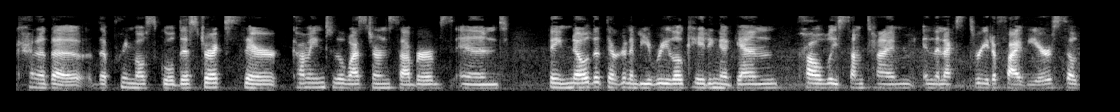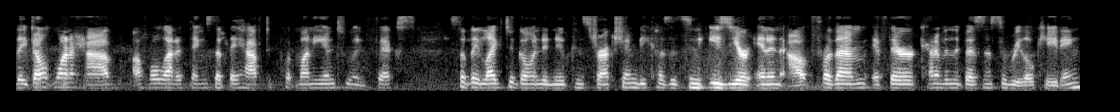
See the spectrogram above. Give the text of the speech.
kind of the, the primo school districts, they're coming to the western suburbs and they know that they're going to be relocating again probably sometime in the next three to five years. So they don't want to have a whole lot of things that they have to put money into and fix. So they like to go into new construction because it's an easier in and out for them if they're kind of in the business of relocating.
